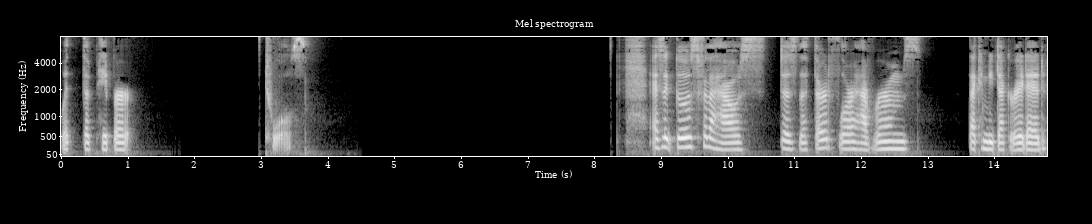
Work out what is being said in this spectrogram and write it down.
with the paper tools? As it goes for the house, does the third floor have rooms that can be decorated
